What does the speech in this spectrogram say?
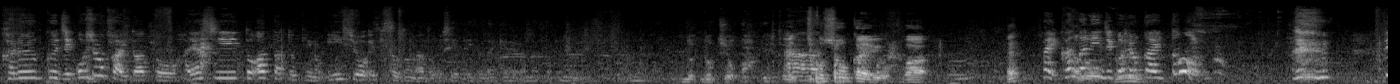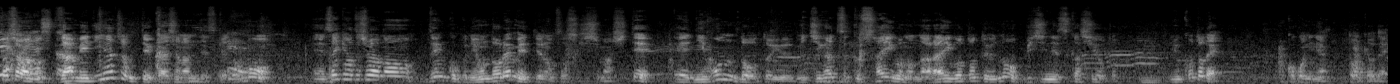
軽く自己紹介とあと林と会った時の印象エピソードなどを教えていただければなと思うんですどどっちを？自己紹介はえ？はい。簡単に自己紹介と で当社はあのザ・メディアジョンっていう会社なんですけども、えー最近私はあの全国日本道連盟っていうのを組織しまして、えー日本道という道がつく最後の習い事というのをビジネス化しようということで、ここにね東京で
